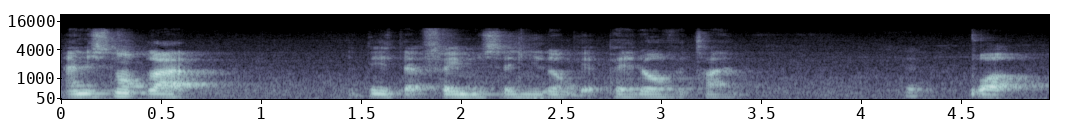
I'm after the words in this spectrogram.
and it's not like there's that famous saying you don't get paid overtime, Yeah. But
